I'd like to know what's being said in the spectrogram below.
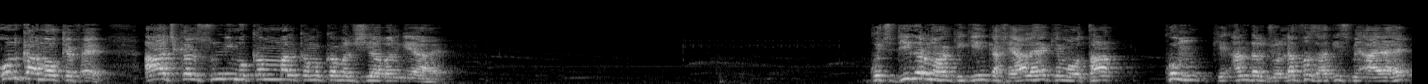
ان کا موقف ہے۔ آج کل سنی مکمل کا مکمل شیعہ بن گیا ہے۔ کچھ دیگر محققین کا خیال ہے کہ موتا کم کے اندر جو لفظ حدیث میں آیا ہے،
